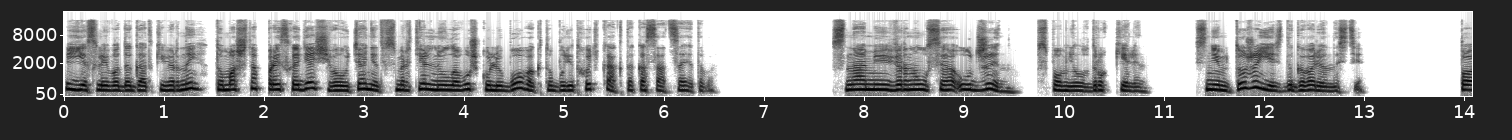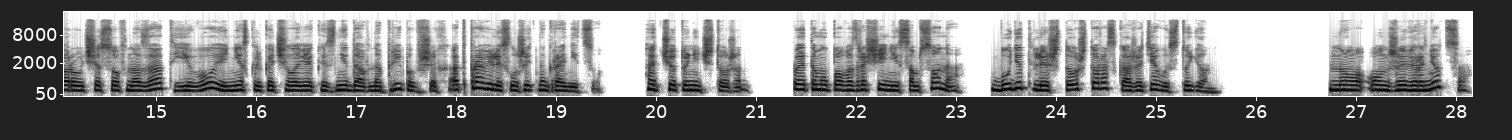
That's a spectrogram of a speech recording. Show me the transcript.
И если его догадки верны, то масштаб происходящего утянет в смертельную ловушку любого, кто будет хоть как-то касаться этого. «С нами вернулся Уджин», – вспомнил вдруг Келлен. «С ним тоже есть договоренности?» Пару часов назад его и несколько человек из недавно прибывших отправили служить на границу. Отчет уничтожен. Поэтому по возвращении Самсона будет лишь то, что расскажете вы, Стуен. Но он же вернется?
